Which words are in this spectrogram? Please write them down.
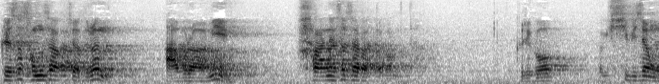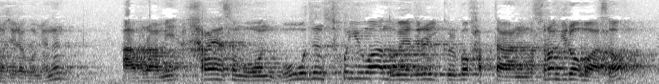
그래서 성사학자들은 아브라함이 하란에서 자랐다고 합니다. 그리고 여기 12장 5절에 보면은 아브라함이 하란에서 모은 모든 소유와 노예들을 이끌고 갔다는 것으로 미뤄보아서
